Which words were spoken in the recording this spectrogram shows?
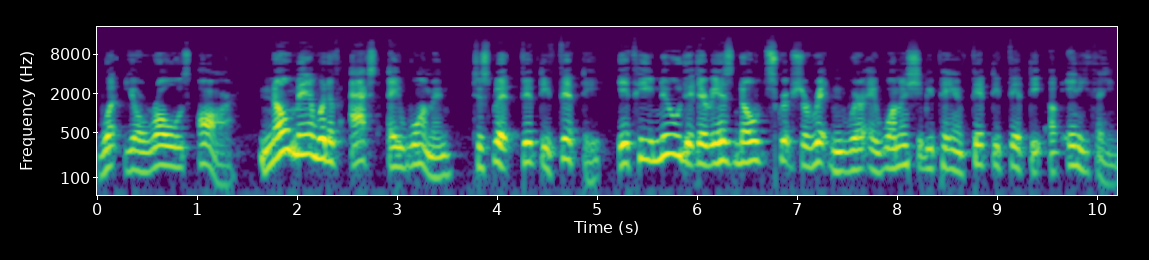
what your roles are. No man would have asked a woman to split 50 50 if he knew that there is no scripture written where a woman should be paying 50 50 of anything.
